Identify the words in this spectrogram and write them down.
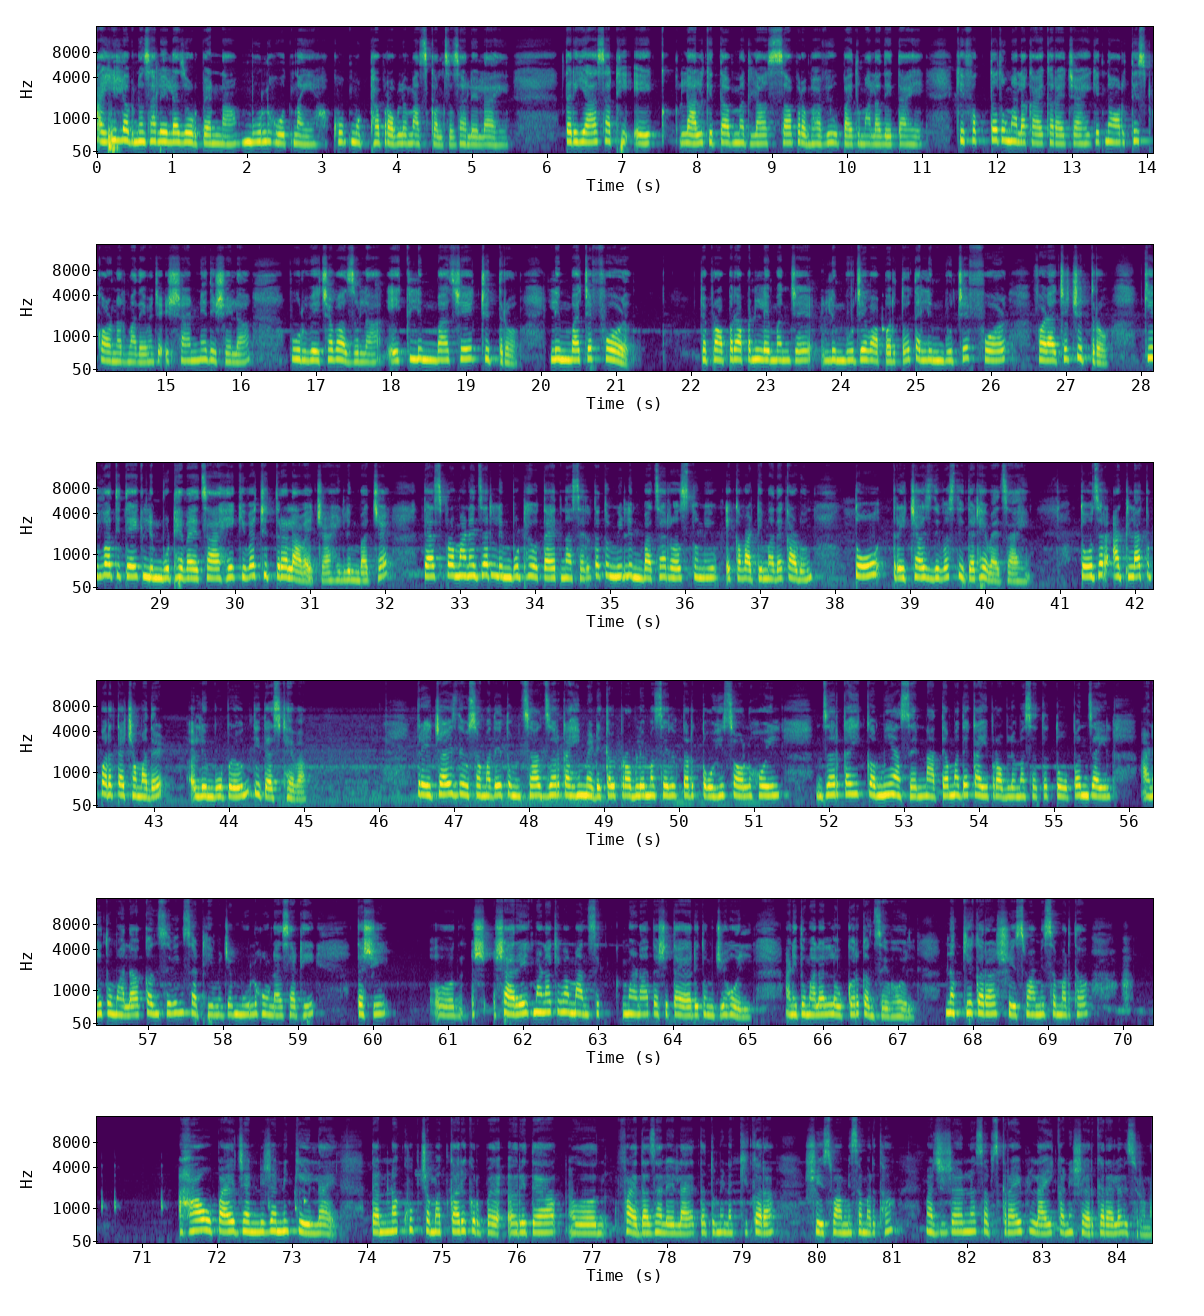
काही लग्न झालेल्या जोडप्यांना मूल होत नाही हा खूप मोठा प्रॉब्लेम आजकालचा झालेला आहे. तर यासाठी एक लाल किताबमधला असा प्रभावी उपाय तुम्हाला देत आहे की फक्त तुम्हाला काय करायचे आहे की नॉर्थ ईस्ट कॉर्नरमध्ये म्हणजे ईशान्य दिशेला पूर्वेच्या बाजूला एक लिंबाचे चित्र लिंबाचे फळ ते प्रॉपर आपण लेमन जे लिंबू जे वापरतो त्या लिंबूचे फळ फळाचे चित्र. किंवा तिथे एक लिंबू ठेवायचा आहे किंवा चित्र लावायचे आहे लिंबाचे. त्याचप्रमाणे जर लिंबू ठेवता येत नसेल तर तुम्ही लिंबाचा रस तुम्ही एका वाटीमध्ये काढून तो त्रेचाळीस दिवस तिथे ठेवायचा आहे. तो जर आटला तर परत त्याच्यामध्ये लिंबू पिळून तिथेच ठेवा. त्रेचाळीस दिवसामध्ये तुमचा जर काही मेडिकल प्रॉब्लेम असेल तर तोही सॉल्व होईल. जर काही कमी असेल नात्यामध्ये काही प्रॉब्लेम असेल तर तो पण जाईल आणि तुम्हाला कन्सिविंगसाठी म्हणजे मूल होण्यासाठी तशी श शारीरिक म्हणा किंवा मानसिक म्हणा तशी तयारी तुमची होईल आणि तुम्हाला लवकर कन्सिव्ह होईल. नक्की करा श्री स्वामी समर्थ. हा उपाय ज्यांनी ज्यांनी केला आहे त्यांना खूप चमत्कारिक रुपयारित्या फायदा झालेला आहे. तर तुम्ही नक्की करा. श्री स्वामी समर्थ. माझ्या चॅनलला सबस्क्राईब लाईक आणि शेअर करायला विसरू नका.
